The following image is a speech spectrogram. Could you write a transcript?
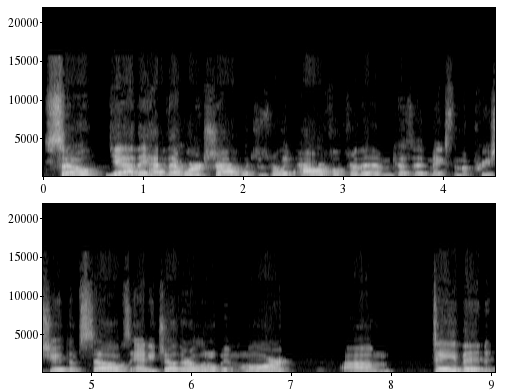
So yeah, they have that workshop, which is really powerful for them because it makes them appreciate themselves and each other a little bit more. Um, David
